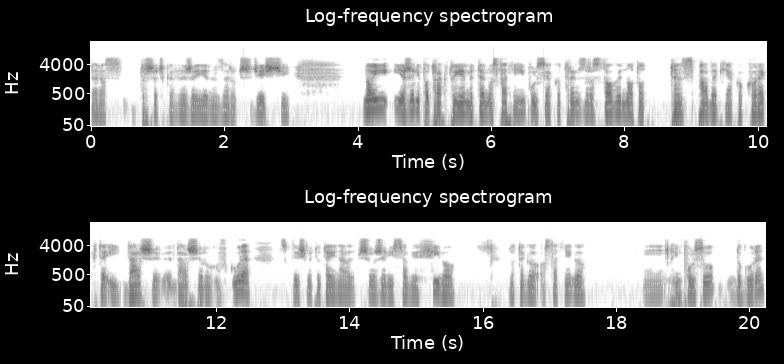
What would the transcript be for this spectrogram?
teraz troszeczkę wyżej 1,030. No i jeżeli potraktujemy ten ostatni impuls jako trend wzrostowy, no to ten spadek jako korektę i dalszy, dalszy ruch w górę. Gdybyśmy tutaj nawet przyłożyli sobie FIBO do tego ostatniego mm, impulsu do góry,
